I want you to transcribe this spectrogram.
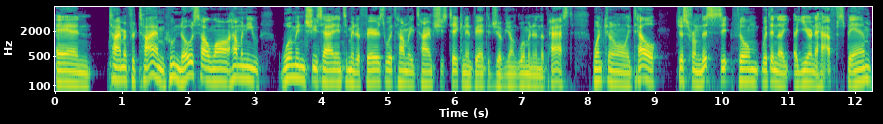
And time after time, who knows how long, how many women she's had intimate affairs with, how many times she's taken advantage of young women in the past. One can only tell just from this film within a, a year and a half span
